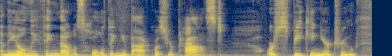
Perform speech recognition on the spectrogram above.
And the only thing that was holding you back was your past or speaking your truth.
